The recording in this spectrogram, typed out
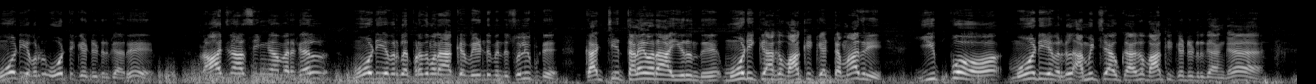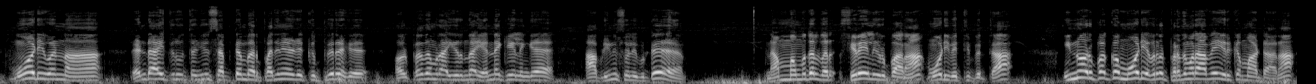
மோடி அவர்கள் ஓட்டு கேட்டுட்டு இருக்காரு. ராஜ்நாத் சிங் அவர்கள் மோடி அவர்களை பிரதமராக்க வேண்டும் என்று சொல்லிவிட்டு கட்சி தலைவராக இருந்து மோடிக்காக வாக்கு கேட்ட மாதிரி இப்போ மோடி அவர்கள் அமித்ஷாவுக்காக வாக்கு கேட்டுட்டு இருக்காங்க மோடி வேணா ரெண்டாயிரத்தி இருபத்தஞ்சு செப்டம்பர் பதினேழுக்கு பிறகு அவர் பிரதமராக இருந்தால் என்ன கேளுங்க அப்படின்னு சொல்லிவிட்டு நம்ம முதல்வர் சிறையில் இருப்பாராம் மோடி வெற்றி பெற்றா. இன்னொரு பக்கம் மோடி அவர்கள் பிரதமராகவே இருக்க மாட்டாராம்.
